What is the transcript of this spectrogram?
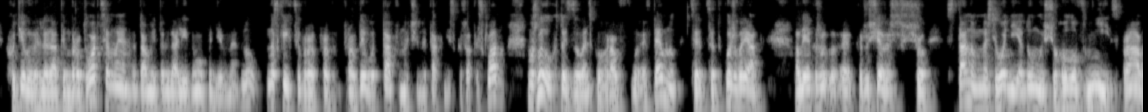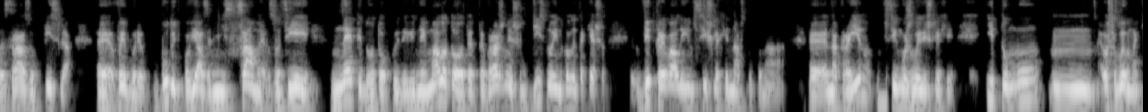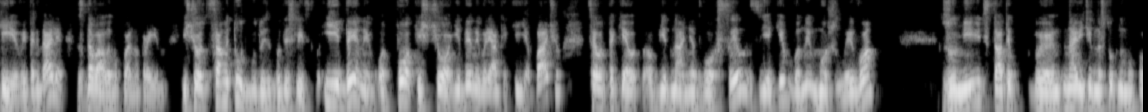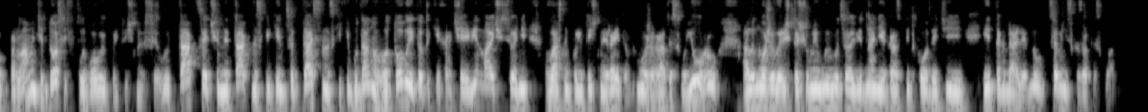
хотіли виглядати миротворцями там і так далі, і тому подібне. Ну наскільки це прав- прав- правдиво, так воно чи не так, мені сказати складно. Можливо, хтось з Зеленського грав в темну, це, це також варіант. Але я кажу, е, кажу ще раз, що станом на сьогодні я думаю, що головні справи зразу після е, виборів будуть пов'язані саме з оцією непідготовкою до війни. Мало того, те, враження, що дійсно інколи таке, що відкривали їм всі шляхи наступу на, е, на країну, всі можливі шляхи, і тому особливо на Київ і так далі, здавали буквально країну. І що саме тут буде, буде слідство. І єдиний, от поки що, єдиний варіант, який я бачу, це от таке об'єднання двох сил, з яким вони можливо зуміють стати е, навіть і в наступному парламенті досить впливовою політичною силою. Так це чи не так, наскільки їм це вдасться, наскільки Буданов готовий до таких речей. Він, маючи сьогодні власний політичний рейтинг, може грати свою гру, але може вирішити, що йому це об'єднання якраз підходить, і, і так далі. Ну це мені сказати складно.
